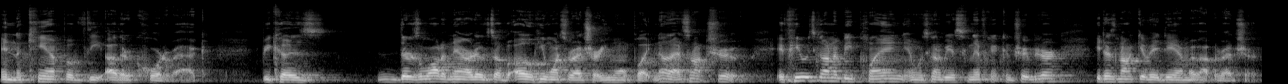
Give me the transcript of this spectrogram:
in the camp of the other quarterback because there's a lot of narratives of oh he wants a red shirt he won't play. No that's not true. If he was going to be playing and was going to be a significant contributor he does not give a damn about the red shirt.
